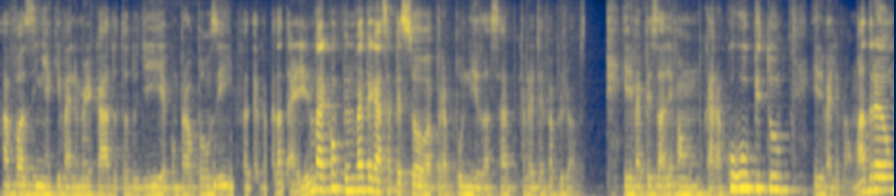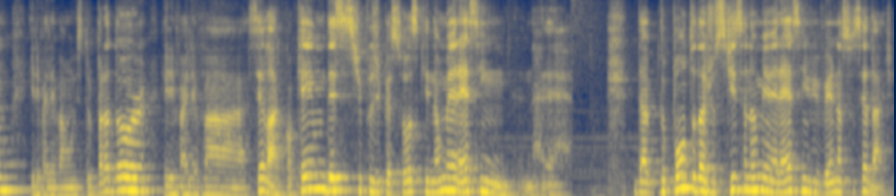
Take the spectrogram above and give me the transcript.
a, a vozinha que vai no mercado todo dia comprar o pãozinho, fazer o café da tarde. Ele não vai, não vai pegar essa pessoa pra puni-la, sabe? Pra levar pros jogos. Ele vai precisar levar um cara corrupto, ele vai levar um ladrão, ele vai levar um estuprador, ele vai levar, sei lá, qualquer um desses tipos de pessoas que não merecem, é, da- do ponto da justiça, não merecem viver na sociedade.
